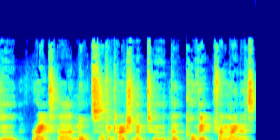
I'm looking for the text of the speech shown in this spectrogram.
to write uh, notes of encouragement to the COVID frontliners.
